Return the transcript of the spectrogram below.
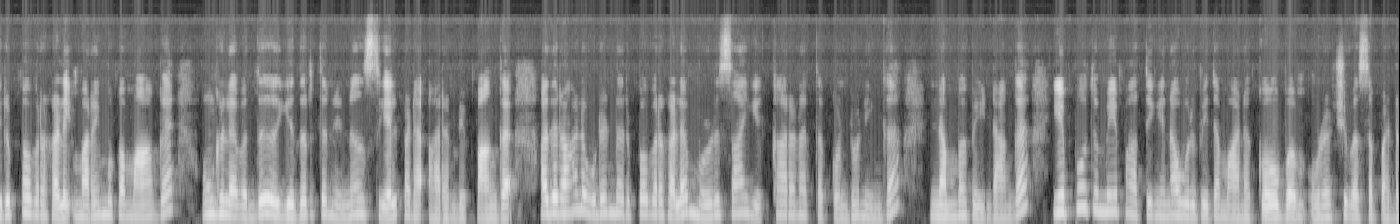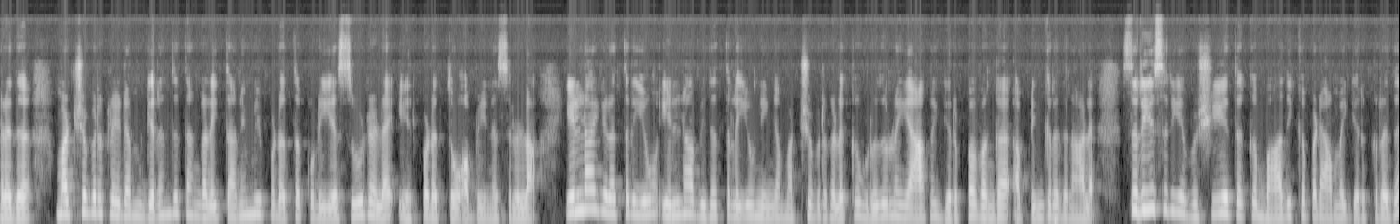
இருப்பவர்களை மறைமுகமாக உங்களை வந்து எதிர்த்து நின்று செயல்பட ஆரம்பிப்பாங்க. அதனால் உடன் இருப்பவர்களை முழுசாக எக்காரணத்தை கொண்டும் நீங்கள் நம்ப வேண்டாங்க. எப்போதுமே பார்த்தீங்கன்னா ஒரு விதமான கோபம் உணர்ச்சி வசப்படுறது மற்றவர்களிடம் இருந்து தங்களை தனிமைப்படுத்தக்கூடிய சூழலை ஏற்படுத்தும் அப்படின்னு சொல்லலாம். எல்லா இடத்துலையும் எல்லா விதத்துலையும் நீங்கள் மற்றவர்களுக்கு உறுதுணையாக இருப்பவங்க அப்படிங்கிறதுனால சிறிய சிறிய விஷயத்துக்கு பாதிக்கப்படாமல் இருக்கிறது.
